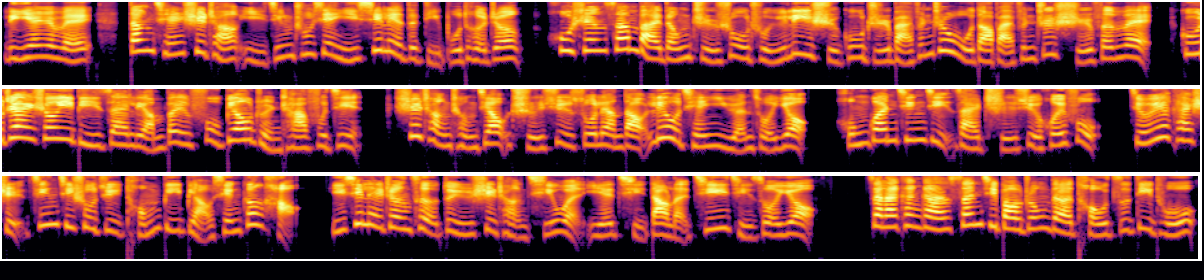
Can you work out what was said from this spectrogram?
李燕认为，当前市场已经出现一系列的底部特征，沪深三百等指数处于历史估值百分之五到百分之十分位，股债收益比在两倍负标准差附近，市场成交持续缩量到六千亿元左右，宏观经济在持续恢复。九月开始，经济数据同比表现更好，一系列政策对于市场企稳也起到了积极作用。再来看看三季报中的投资地图，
